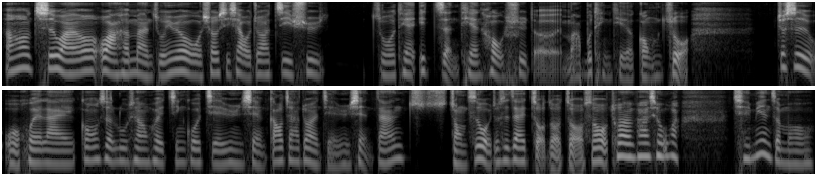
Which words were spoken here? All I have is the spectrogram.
然后吃完哇，很满足，因为我休息一下，我就要继续昨天一整天后续的马不停蹄的工作。就是我回来公司的路上会经过捷运线高架段的捷运线，但总之我就是在走走走的时候，我突然发现哇，前面怎么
